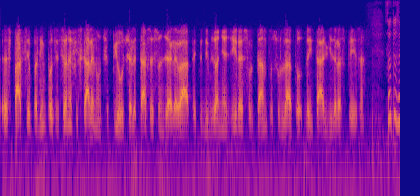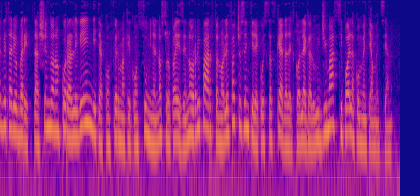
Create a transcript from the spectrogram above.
eh, spazio per l'imposizione fiscale non c'è più, cioè le tasse sono già elevate, quindi bisogna agire soltanto sul lato dei tagli della spesa. Sottosegretario Baretta, scendono ancora le vendite, a conferma che i consumi nel nostro paese non ripartono. Le faccio sentire questa scheda del collega Luigi Massi, poi la commentiamo insieme.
